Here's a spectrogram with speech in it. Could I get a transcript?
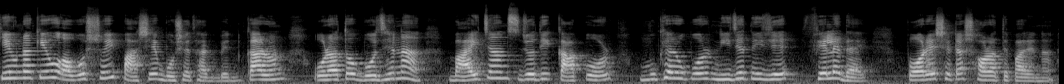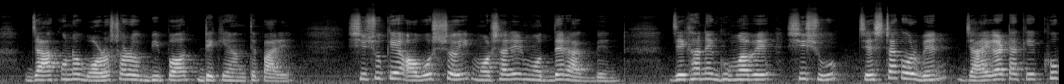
কেউ না কেউ অবশ্যই পাশে বসে থাকবেন। কারণ ওরা তো বোঝে না বাই চান্স যদি কাপড় মুখের উপর নিজে নিজে ফেলে দেয়, পরে সেটা সরাতে পারে না, যা কোনো বড়সড় বিপদ ডেকে আনতে পারে। শিশুকে অবশ্যই মশারির মধ্যে রাখবেন। যেখানে ঘুমাবে শিশু চেষ্টা করবেন জায়গাটাকে খুব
